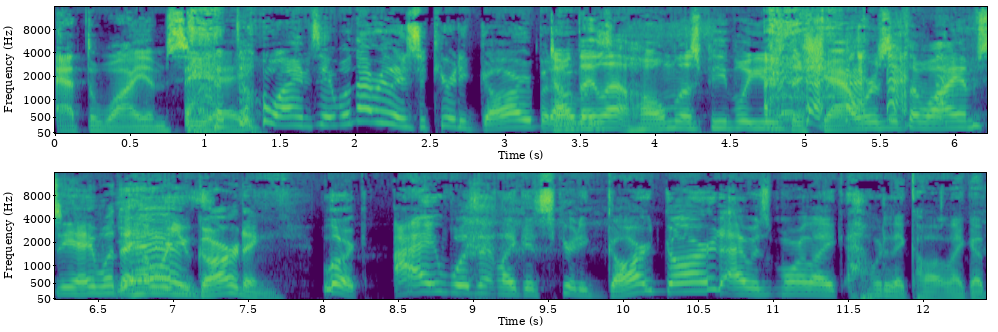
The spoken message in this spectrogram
At the YMCA. At the YMCA. Well, not really a security guard, but Don't they was- let homeless people use the showers at the YMCA? What the hell were you guarding? Look, I wasn't like a security guard guard. I was more like what do they call it? Like a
